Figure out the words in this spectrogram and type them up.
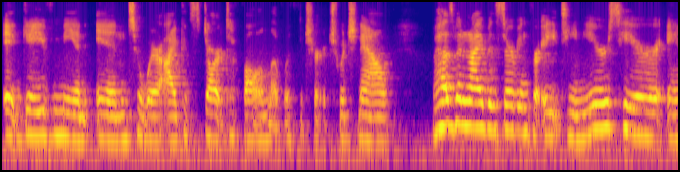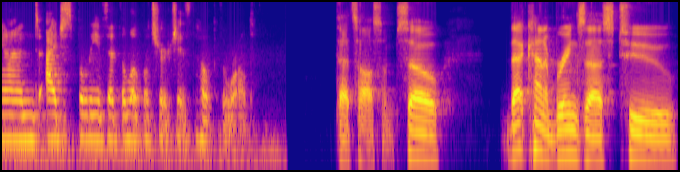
it gave me an in to where I could start to fall in love with the church, which now my husband and I have been serving for 18 years here. And I just believe that the local church is the hope of the world. That's awesome. So that kind of brings us to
